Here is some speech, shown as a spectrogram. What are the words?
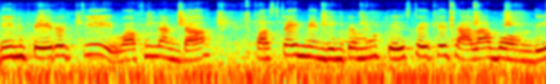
దీని పేరు వచ్చి వాఫిల్ అంట. ఫస్ట్ టైం మేము తింటాము. టేస్ట్ అయితే చాలా బాగుంది.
